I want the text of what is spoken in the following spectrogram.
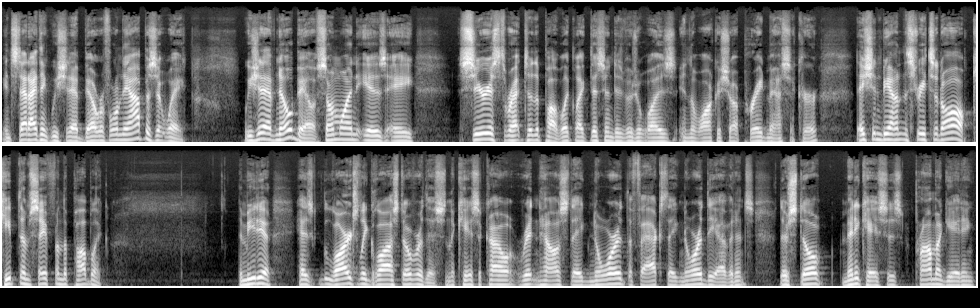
Instead, I think we should have bail reform the opposite way. We should have no bail. If someone is a serious threat to the public, like this individual was in the Waukesha Parade Massacre, they shouldn't be in the streets at all. Keep them safe from the public. The media has largely glossed over this. In the case of Kyle Rittenhouse, they ignored the facts, they ignored the evidence. They're still, many cases, promulgating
